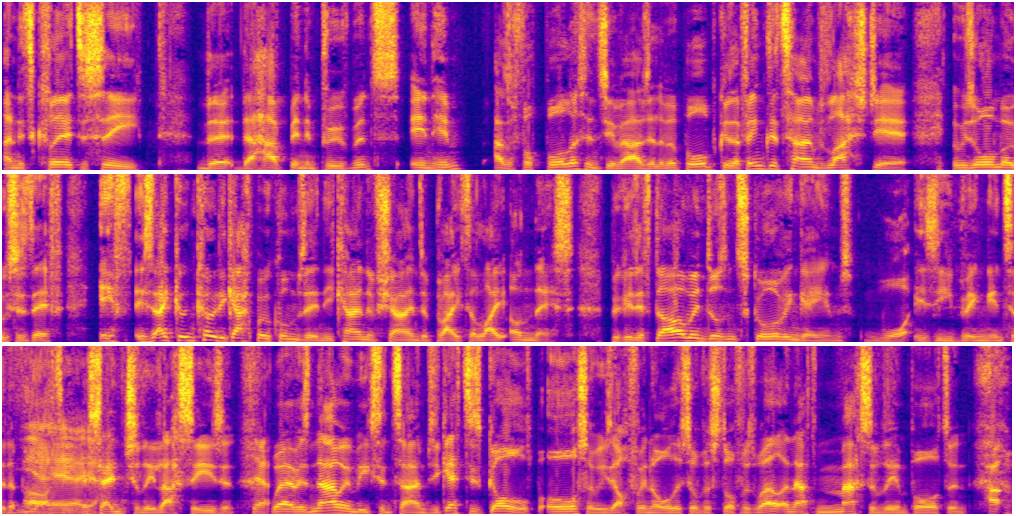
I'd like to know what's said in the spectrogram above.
And it's clear to see that there have been improvements in him as a footballer since he arrived at Liverpool because I think the times last year it was almost as if if it's like when Cody Gakpo comes in, he kind of shines a brighter light on this because if Darwin doesn't score in games, what is he bringing to the party? Yeah, yeah, yeah. Essentially, last season. Whereas now in recent times, he gets his goals, but also he's offering all this other stuff as well, and that's massively important. Uh,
